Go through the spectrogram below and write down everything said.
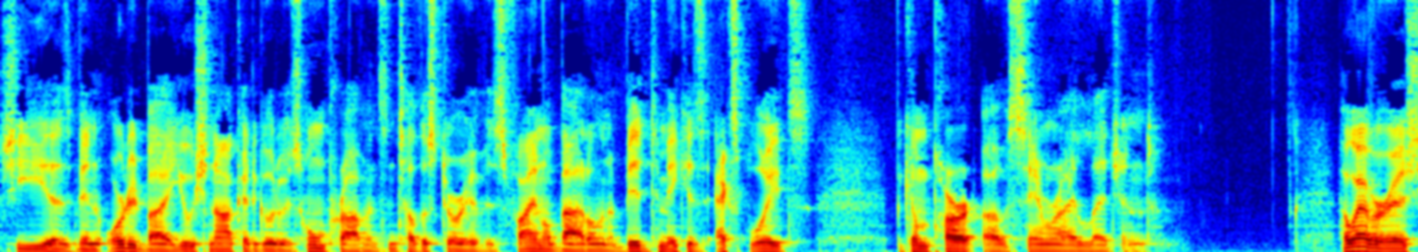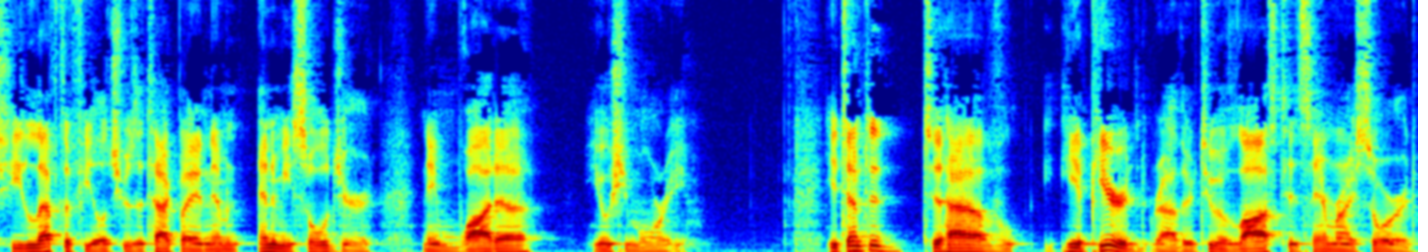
she has been ordered by Yoshinaka to go to his home province and tell the story of his final battle in a bid to make his exploits become part of samurai legend. However, as she left the field, she was attacked by an enemy soldier named Wada Yoshimori. He attempted to have, he appeared rather to have lost his samurai sword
